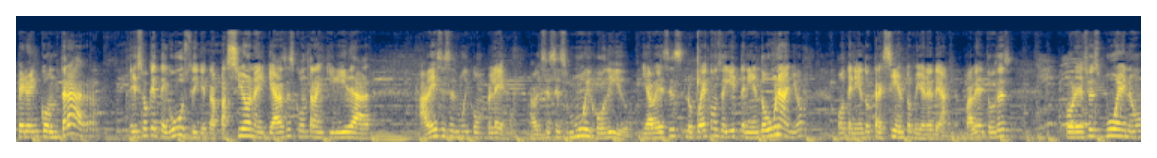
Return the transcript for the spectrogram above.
Pero encontrar eso que te gusta y que te apasiona y que haces con tranquilidad, a veces es muy complejo, a veces es muy jodido y a veces lo puedes conseguir teniendo un año o teniendo 300 millones de años, ¿vale? Entonces, por eso es bueno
